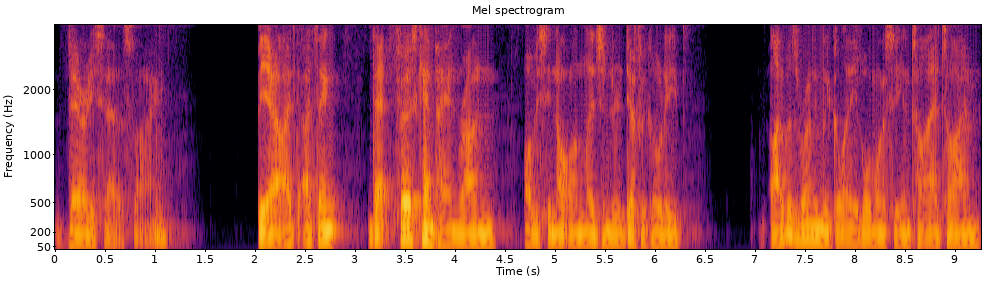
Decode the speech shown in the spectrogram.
very satisfying. But yeah, I, I think that first campaign run, obviously not on legendary difficulty, I was running the glaive almost the entire time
